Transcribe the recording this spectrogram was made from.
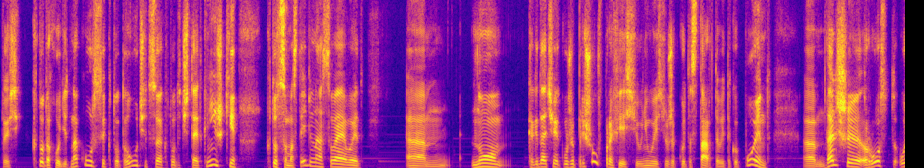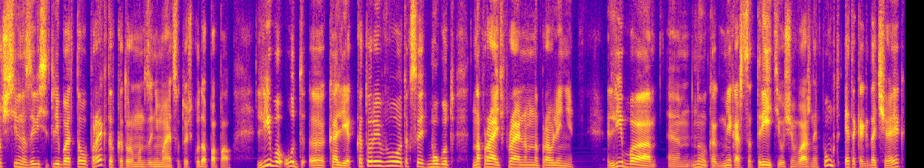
то есть кто-то ходит на курсы, кто-то учится, кто-то читает книжки, кто-то самостоятельно осваивает. Ам, Но когда человек уже пришел в профессию, у него есть уже какой-то стартовый такой поинт, ам, дальше рост очень сильно зависит либо от того проекта, в котором он занимается, то есть куда попал, либо от э, коллег, которые его, так сказать, могут направить в правильном направлении, либо, эм, ну, как мне кажется, третий очень важный пункт, это когда человек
